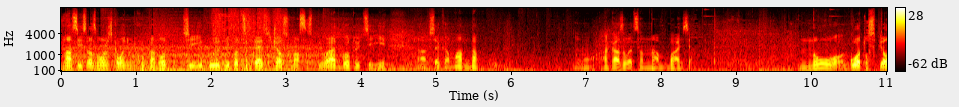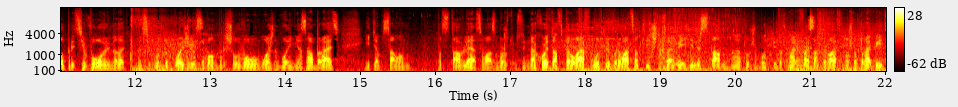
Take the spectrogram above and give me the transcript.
У нас есть возможность кого-нибудь хукануть. И будет ли подцеплять. Сейчас у нас успевает год уйти. И а, вся команда ну, оказывается на базе. Ну, год успел прийти вовремя, на секунду позже, если бы он пришел, его можно было и не забрать. И тем самым подставляется. Возможно, кто-нибудь находит Afterlife. Будут ли вырываться? Отлично завидели. Стан э, тут же будет Pit of Malphite. Afterlife нужно пробить.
